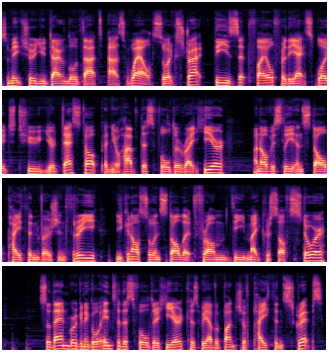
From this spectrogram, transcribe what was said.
So make sure you download that as well. So extract the zip file for the exploit to your desktop and you'll have this folder right here. And obviously install Python version 3. You can also install it from the Microsoft Store. So then we're going to go into this folder here because we have a bunch of Python scripts.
